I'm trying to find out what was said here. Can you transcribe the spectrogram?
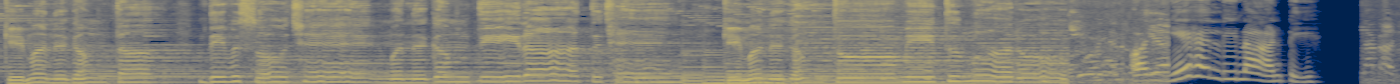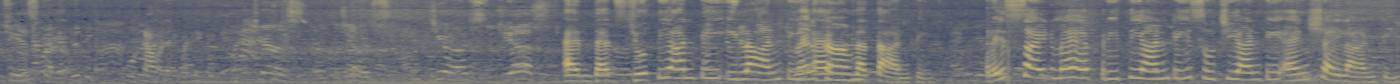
के मन गमता દિવસો છે મન ગમતી રાત છે કે મન ગમતો મીત મારો और ये है Leena aunty and that's Jyoti aunty Ila aunty and Lata aunty और इस साइड में है Preeti aunty Suchi aunty and Shaila aunty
